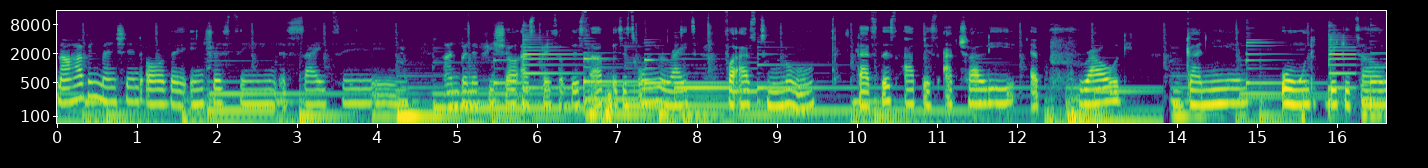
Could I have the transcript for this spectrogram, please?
Now, having mentioned all the interesting, exciting, and beneficial aspects of this app, it is only right for us to know that this app is actually a proud Ghanaian owned digital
